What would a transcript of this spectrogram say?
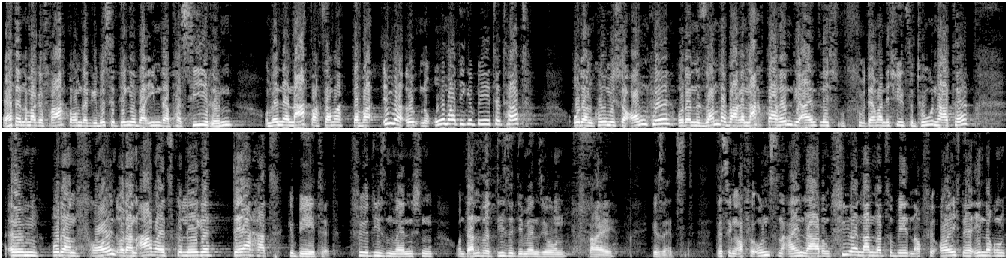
Er hat dann immer gefragt, warum da gewisse Dinge bei ihm da passieren. Und wenn er nachfragt, sag mal, da war immer irgendeine Oma, die gebetet hat, oder ein komischer Onkel, oder eine sonderbare Nachbarin, die eigentlich, mit der man nicht viel zu tun hatte, ähm, oder ein Freund oder ein Arbeitskollege, der hat gebetet für diesen Menschen und dann wird diese Dimension freigesetzt. Deswegen auch für uns eine Einladung, füreinander zu beten, auch für euch eine Erinnerung,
